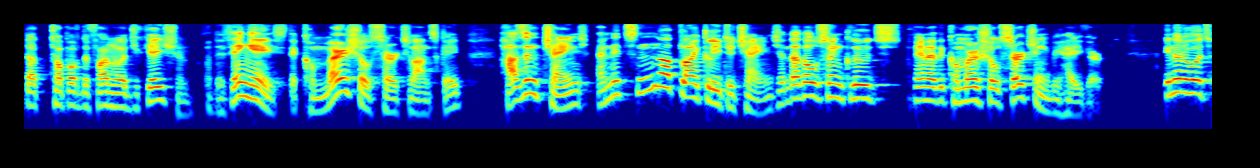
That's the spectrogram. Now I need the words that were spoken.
that top of the funnel education. But the thing is, the commercial search landscape hasn't changed and it's not likely to change. And that also includes kind of the commercial searching behavior. In other words,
